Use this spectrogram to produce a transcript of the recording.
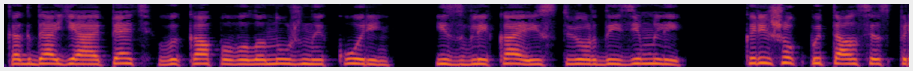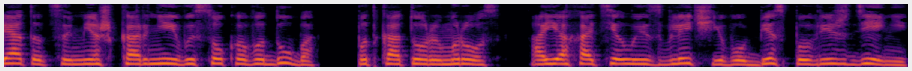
когда я опять выкапывала нужный корень, извлекая из твердой земли. Корешок пытался спрятаться меж корней высокого дуба, под которым рос, а я хотела извлечь его без повреждений,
